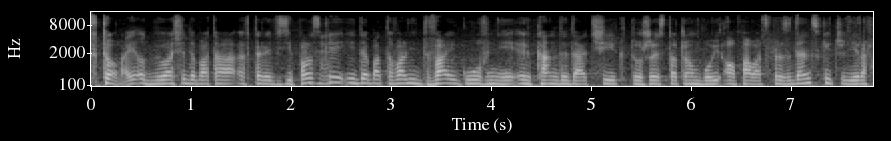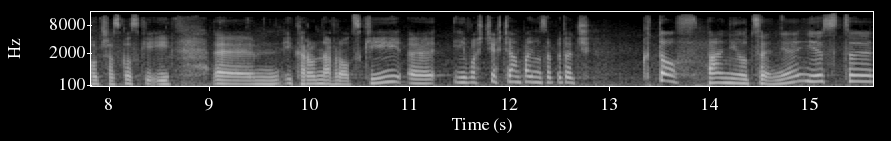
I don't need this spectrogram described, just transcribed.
wczoraj odbyła się debata w telewizji polskiej i debatowali dwaj główni y, kandydaci, którzy stoczą bój o Pałac Prezydencki, czyli Rafał Trzaskowski i, i Karol Nawrocki. I właściwie chciałam Panią zapytać, kto w Pani ocenie jest y,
